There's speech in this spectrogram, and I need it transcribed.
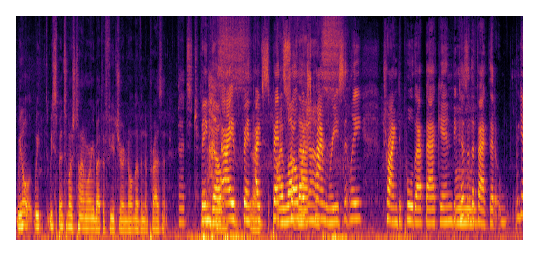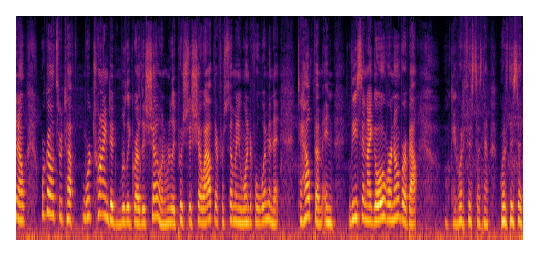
we don't. We we spend too much time worrying about the future and don't live in the present. That's true. Bingo. I've been Yeah. I've spent I love so much that. time recently trying to pull that back in because of the mm-hmm. fact that you know we're going through tough we're trying to really grow this show and really push this show out there for so many wonderful women that, to help them and Lisa and I go over and over about okay what if this does now what if this does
